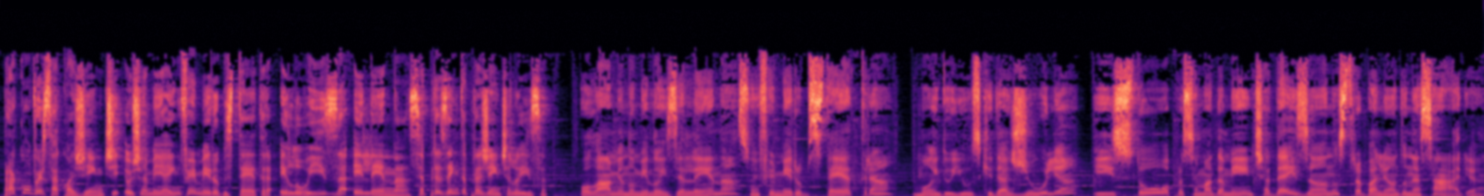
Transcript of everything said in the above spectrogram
Para conversar com a gente, eu chamei a enfermeira obstetra Heloísa Helena. Se apresenta pra gente, Heloísa. Olá, meu nome é Heloísa Helena, sou enfermeira obstetra, mãe do Yuski e da Júlia e estou aproximadamente há 10 anos trabalhando nessa área.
